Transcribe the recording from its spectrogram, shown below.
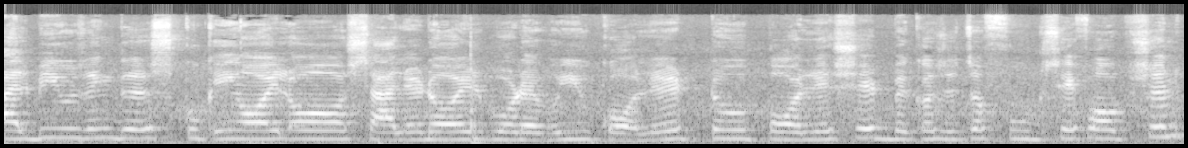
I'll be using this cooking oil or salad oil, whatever you call it, to polish it because it's a food safe option.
